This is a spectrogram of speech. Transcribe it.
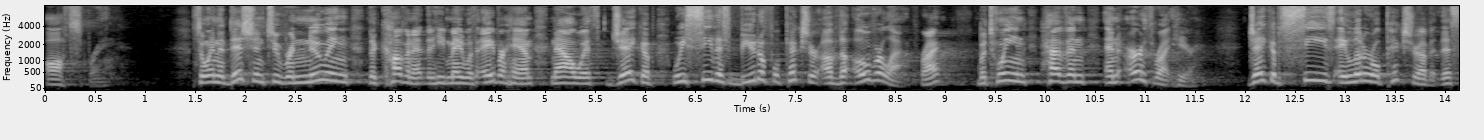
offspring. So, in addition to renewing the covenant that he'd made with Abraham, now with Jacob, we see this beautiful picture of the overlap, right? Between heaven and earth right here. Jacob sees a literal picture of it, this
